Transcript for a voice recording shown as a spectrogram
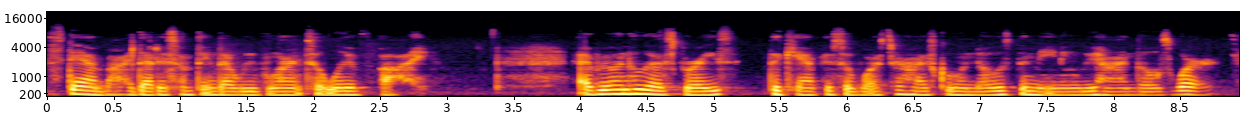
stand by. That is something that we've learned to live by. Everyone who has graced the campus of Western High School knows the meaning behind those words.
